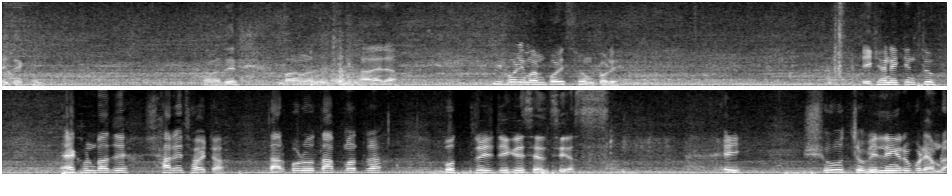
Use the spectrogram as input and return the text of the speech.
এই দেখেন, আমাদের বাংলাদেশি ভাইরা কি পরিমাণ পরিশ্রম করে। এখানে কিন্তু এখন বাজে সাড়ে ছয়টা, তারপরেও তাপমাত্রা বত্রিশ ডিগ্রি সেলসিয়াস। এই সুউচ্চ বিল্ডিংয়ের উপরে আমরা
